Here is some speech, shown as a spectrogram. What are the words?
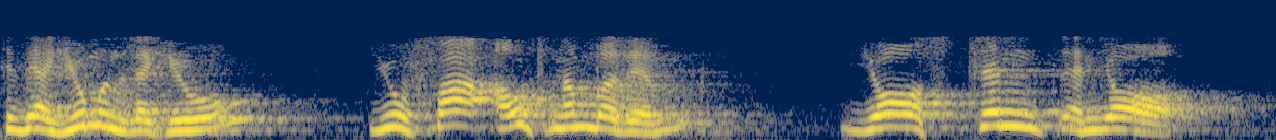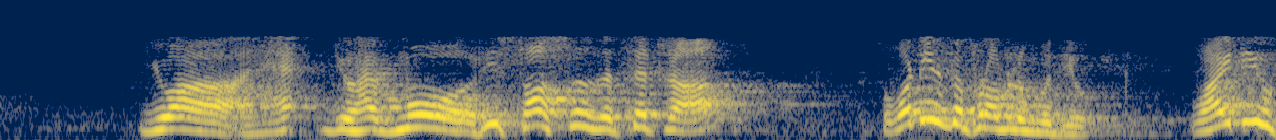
See, they are humans like you. You far outnumber them. Your strength and your, you are, you have more resources, etc. So what is the problem with you? Why do you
